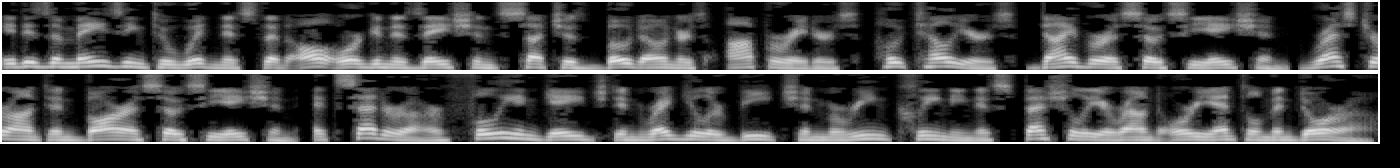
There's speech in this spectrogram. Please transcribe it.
It is amazing to witness that all organizations such as boat owners, operators, hoteliers, diver association, restaurant and bar association, etc. are fully engaged in regular beach and marine cleaning especially around Oriental Mindoro.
